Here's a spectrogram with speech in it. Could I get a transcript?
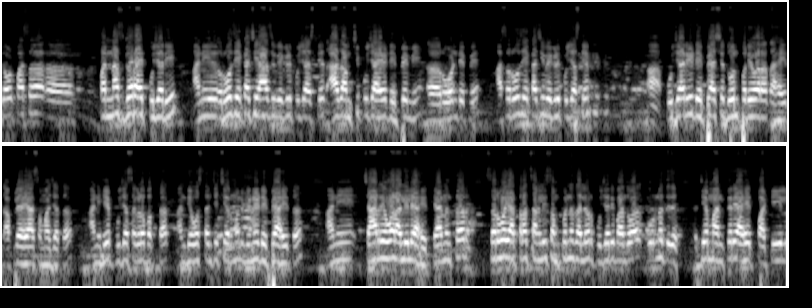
जवळपास पन्नास घर आहेत पुजारी आणि रोज एकाची आज वेगळी पूजा असते. आज आमची पूजा आहे ढेपे मी रोहन ढेपे असं रोज एकाची वेगळी पूजा असते. हा पुजारी ढेपे असे दोन परिवारात आहेत आपल्या ह्या समाजात. आणि हे पूजा सगळं बघतात. आणि देवस्थानचे चेअरमन विनय ढेपे आहेत. आणि चार रेवार आलेले आहेत. त्यानंतर सर्व यात्रा चांगली संपन्न झाल्यावर पुजारी बांधवा पूर्ण जे मानकरी आहेत पाटील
